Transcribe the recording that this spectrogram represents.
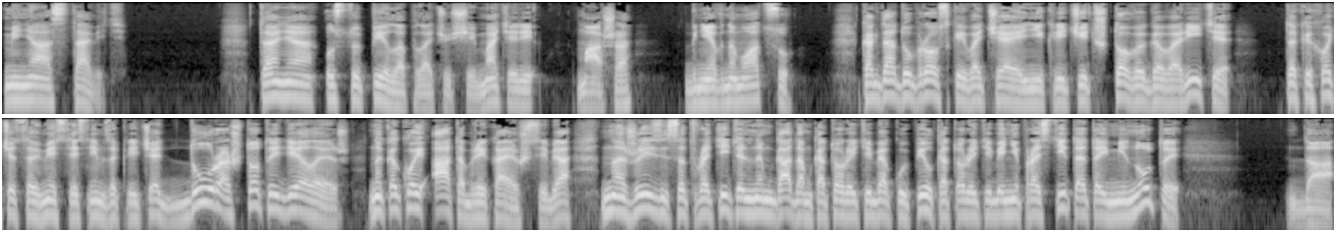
меня оставить. Таня уступила плачущей матери, Маша, гневному отцу. Когда Дубровский в отчаянии кричит «Что вы говорите?», так и хочется вместе с ним закричать «Дура, что ты делаешь? На какой ад обрекаешь себя? На жизнь с отвратительным гадом, который тебя купил, который тебе не простит этой минуты?» Да,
